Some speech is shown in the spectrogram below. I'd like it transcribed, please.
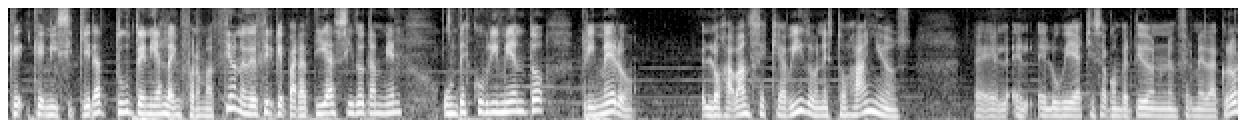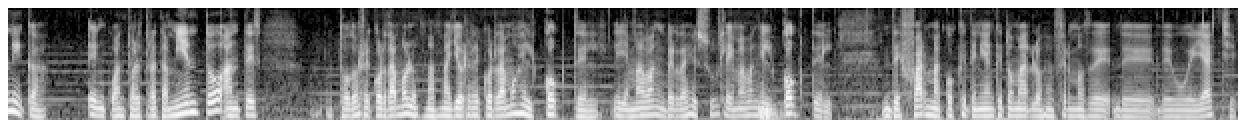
que, que ni siquiera tú tenías la información. Es decir, que para ti ha sido también un descubrimiento, primero, los avances que ha habido en estos años. El, el- el VIH se ha convertido en una enfermedad crónica. En cuanto al tratamiento, antes todos recordamos, los más mayores recordamos el cóctel. Le llamaban, ¿verdad Jesús? Le llamaban el cóctel de fármacos que tenían que tomar los enfermos de, de- de VIH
